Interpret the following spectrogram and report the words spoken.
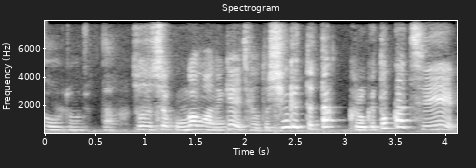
어, 너무 좋다. 저도 진짜 공감하는 게 제가 또 신규 때 딱 그렇게 똑같이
